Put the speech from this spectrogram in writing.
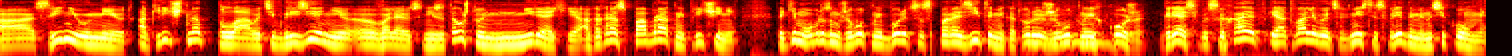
А свиньи умеют отлично плавать, и в грязи они э, валяются не из-за того, что неряхи, а как раз по обратной причине. Таким образом, животные борются с паразитами, которые живут на их коже. Грязь высыхает и отваливается вместе с вредными насекомыми.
